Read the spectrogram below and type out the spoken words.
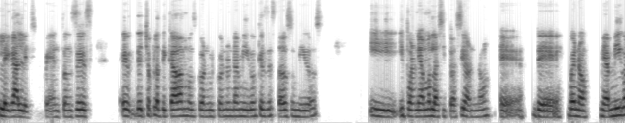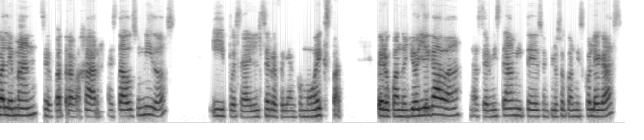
legales. Entonces, eh, de hecho, platicábamos con, con, un amigo que es de Estados Unidos y, poníamos la situación, ¿no? Eh, de, bueno, mi amigo alemán se fue a trabajar a Estados Unidos y pues a él se referían como expat. Pero cuando yo llegaba a hacer mis trámites o incluso con mis colegas,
